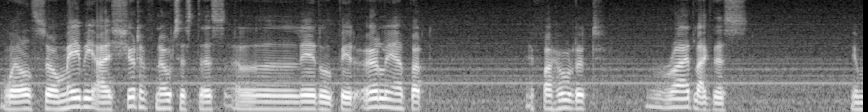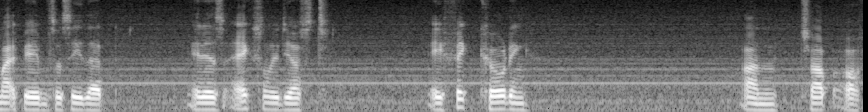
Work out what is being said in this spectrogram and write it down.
Well, so maybe I should have noticed this a little bit earlier, but if I hold it right like this, you might be able to see that it is actually just a thick coating on top of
